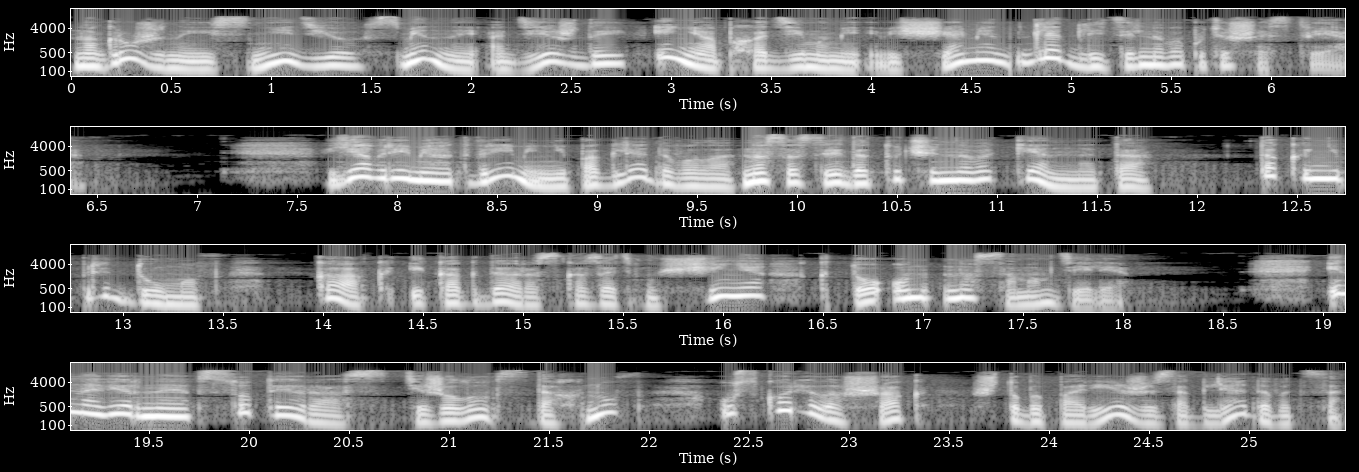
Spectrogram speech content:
нагруженные снедью, сменной одеждой и необходимыми вещами для длительного путешествия – я время от времени поглядывала на сосредоточенного Кеннета, так и не придумав, как и когда рассказать мужчине, кто он на самом деле. И, наверное, в сотый раз, тяжело вздохнув, ускорила шаг, чтобы пореже заглядываться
